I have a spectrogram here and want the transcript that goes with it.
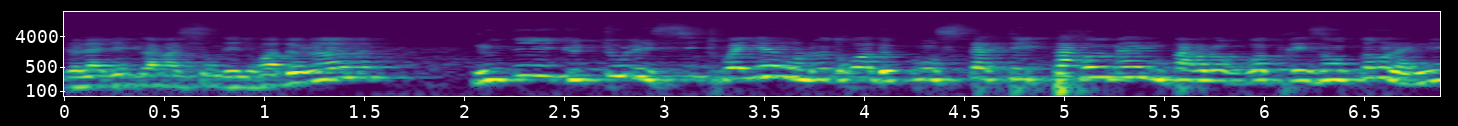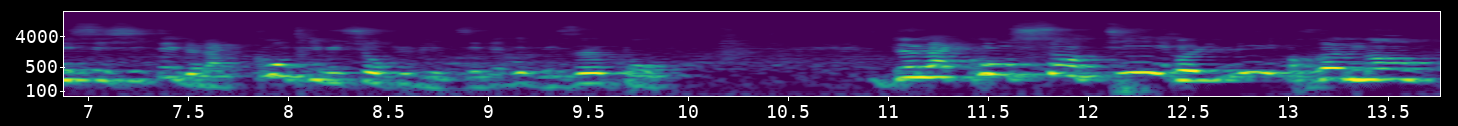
de la Déclaration des droits de l'homme nous dit que tous les citoyens ont le droit de constater par eux-mêmes par leurs représentants la nécessité de la contribution publique, c'est-à-dire des impôts, de la consentir librement.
